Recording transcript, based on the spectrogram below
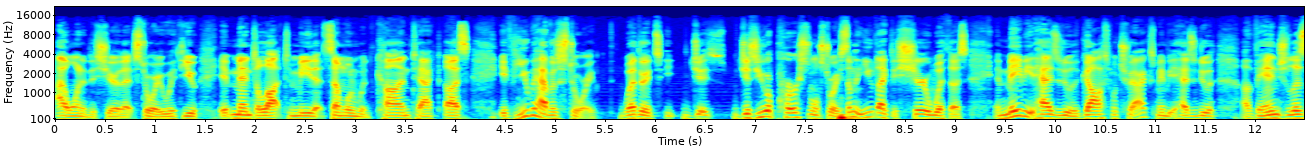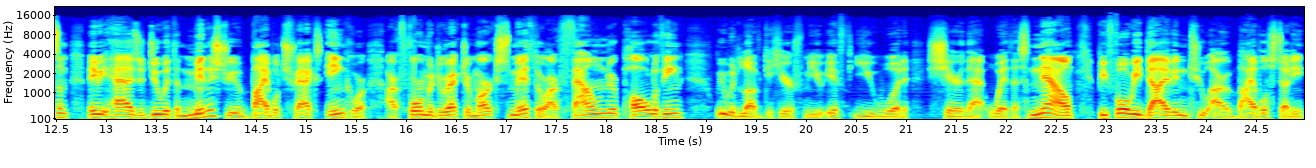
I wanted to share that story with you. It meant a lot to me that someone would contact us. If you have a story whether it's just just your personal story, something you'd like to share with us, and maybe it has to do with gospel tracts, maybe it has to do with evangelism, maybe it has to do with the ministry of Bible Tracts Inc. or our former director Mark Smith or our founder Paul Levine. We would love to hear from you if you would share that with us. Now, before we dive into our Bible study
